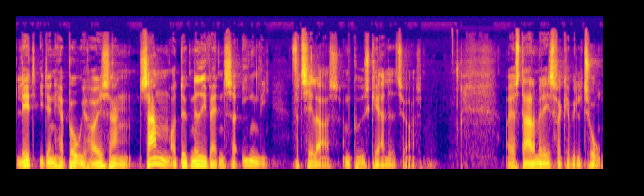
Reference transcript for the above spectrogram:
lidt i den her bog i højsangen sammen og dykke ned i, hvad den så egentlig fortæller os om Guds kærlighed til os. Og jeg starter med at læse fra kapitel 2.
